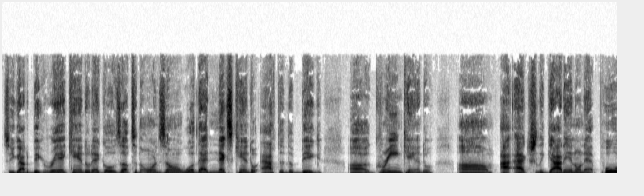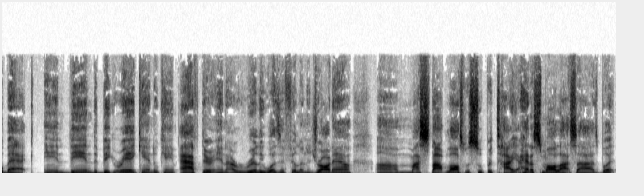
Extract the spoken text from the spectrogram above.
So you got a big red candle that goes up to the orange zone. Well, that next candle after the big uh green candle, um, I actually got in on that pullback and then the big red candle came after and i really wasn't feeling the drawdown. Um, my stop loss was super tight. I had a small lot size but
